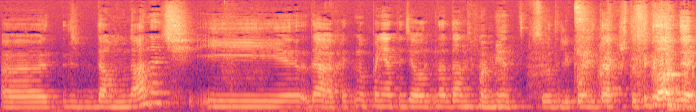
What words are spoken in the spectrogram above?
э, даму на ночь. И да, ну, понятное дело, на данный момент все далеко не так, что это главная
